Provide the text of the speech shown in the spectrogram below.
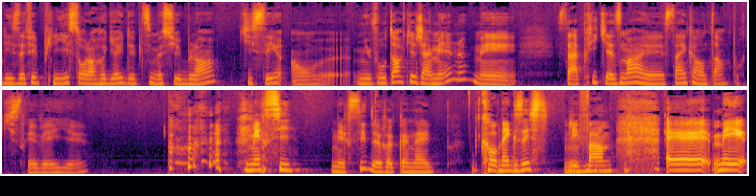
les fait plier sur leur orgueil de petit monsieur blanc? Qui sait, on, euh, mieux vaut tard que jamais, là, mais ça a pris quasiment euh, 50 ans pour qu'ils se réveillent. euh. Merci Merci de reconnaître. Qu'on existe, les Mhm. femmes. Euh, mais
